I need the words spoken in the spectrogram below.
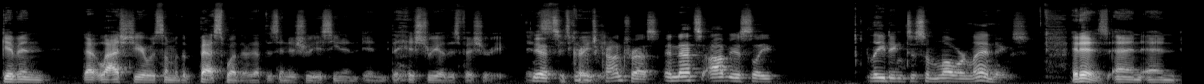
Given that last year was some of the best weather that this industry has seen in, in the history of this fishery. It's, yeah, it's, it's a crazy. huge contrast. And that's obviously leading to some lower landings. It is. And and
